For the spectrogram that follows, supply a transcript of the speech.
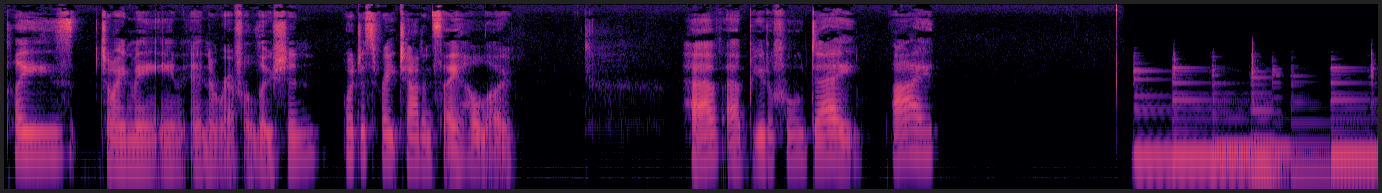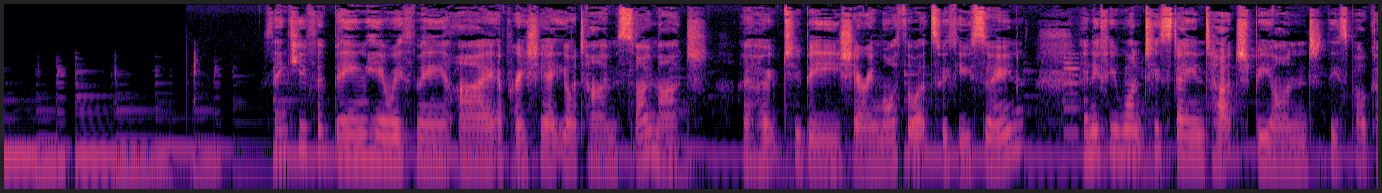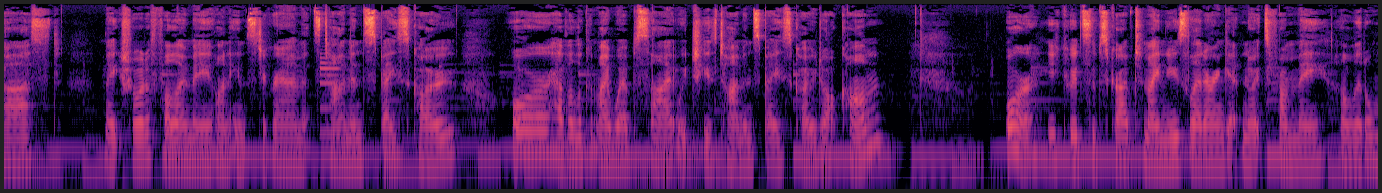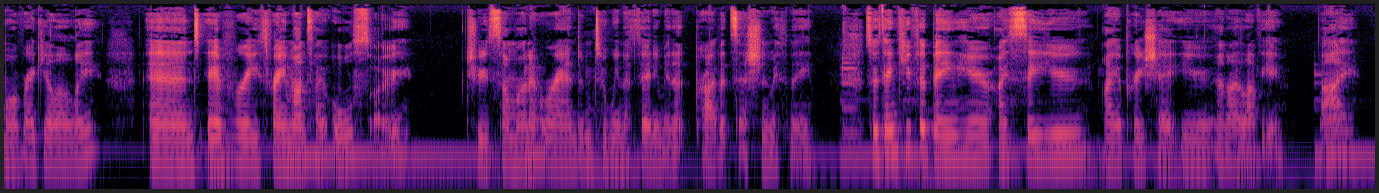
please join me in Inner Revolution or just reach out and say hello. Have a beautiful day. Bye. Thank you for being here with me. I appreciate your time so much. I hope to be sharing more thoughts with you soon. And if you want to stay in touch beyond this podcast, make sure to follow me on Instagram. It's Time and Space Co. Or have a look at my website, which is timeandspaceco.com. Or you could subscribe to my newsletter and get notes from me a little more regularly. And every three months, I also choose someone at random to win a 30 minute private session with me. So, thank you for being here. I see you, I appreciate you, and I love you. Bye.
